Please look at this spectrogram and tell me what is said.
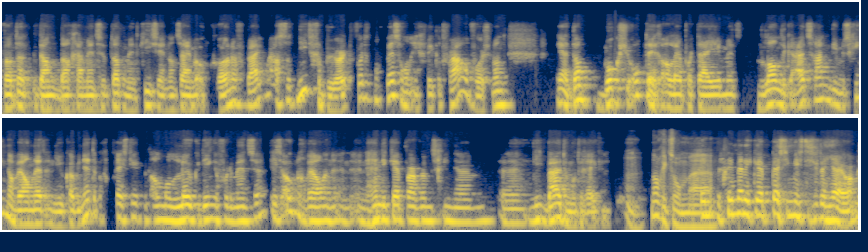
want dan, dan gaan mensen op dat moment kiezen en dan zijn we ook corona voorbij. Maar als dat niet gebeurt, wordt het nog best wel een ingewikkeld verhaal voor ze. Want ja, dan box je op tegen allerlei partijen met landelijke uitstraling, die misschien dan wel net een nieuw kabinet hebben gepresenteerd met allemaal leuke dingen voor de mensen. Is ook nog wel een, een, een handicap waar we misschien uh, uh, niet buiten moeten rekenen. Hmm, nog iets om. Uh... Misschien ben ik pessimistischer dan jij hoor.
